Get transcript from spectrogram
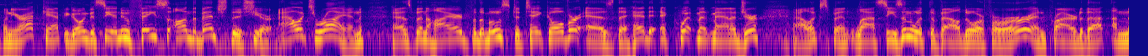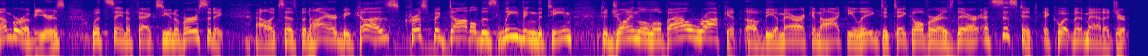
When you're at camp, you're going to see a new face on the bench this year. Alex Ryan has been hired for the Moose to take over as the head equipment manager. Alex spent last season with the Val d'Or and prior to that, a number of years with St. FX University. Alex has been hired because Chris McDonald is leaving the team to join the Laval Rocket of the American Hockey League to take over as their assistant equipment manager.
